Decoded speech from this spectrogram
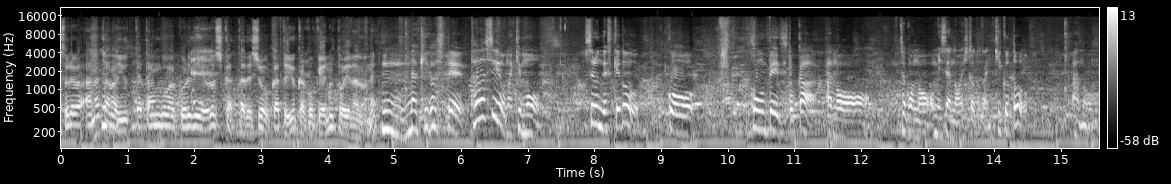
それはあなたの言った単語はこれでよろしかったでしょうかという過去形の問いなのね。うんな気がして正しいような気もするんですけどこうホームページとかあのそこのお店の人とかに聞くとあの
